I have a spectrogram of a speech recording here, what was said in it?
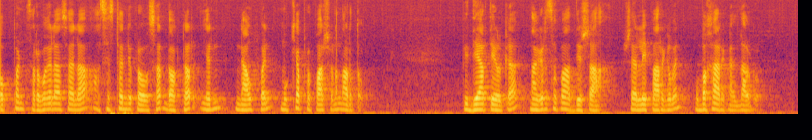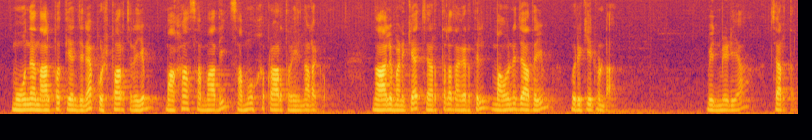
ഓപ്പൺ സർവകലാശാല assistant professor doctor N Noufal മുഖ്യപ്രഭാഷണം നടത്തും. വിദ്യാർത്ഥികൾക്ക് നഗരസഭാ അധ്യക്ഷ ഷെർലി ഭാർഗവൻ ഉപഹാരങ്ങൾ നൽകും. മൂന്ന് നാൽപ്പത്തിയഞ്ചിന് പുഷ്പാർച്ചനയും മഹാസമാധി സമൂഹ പ്രാർത്ഥനയും നടക്കും. നാല് മണിക്ക് ചേർത്തല നഗരത്തിൽ മൗനജാഥയും ഒരുക്കിയിട്ടുണ്ട്. വിൻമീഡിയ ചേർത്തല.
